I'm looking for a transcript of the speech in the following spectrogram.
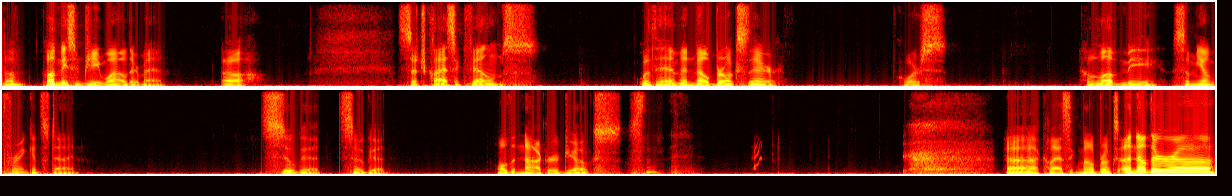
Love, love me some Gene Wilder, man. Oh, such classic films with him and Mel Brooks there. Of course, I love me some Young Frankenstein. So good, so good. All the knocker jokes. uh, classic Mel Brooks. Another uh,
